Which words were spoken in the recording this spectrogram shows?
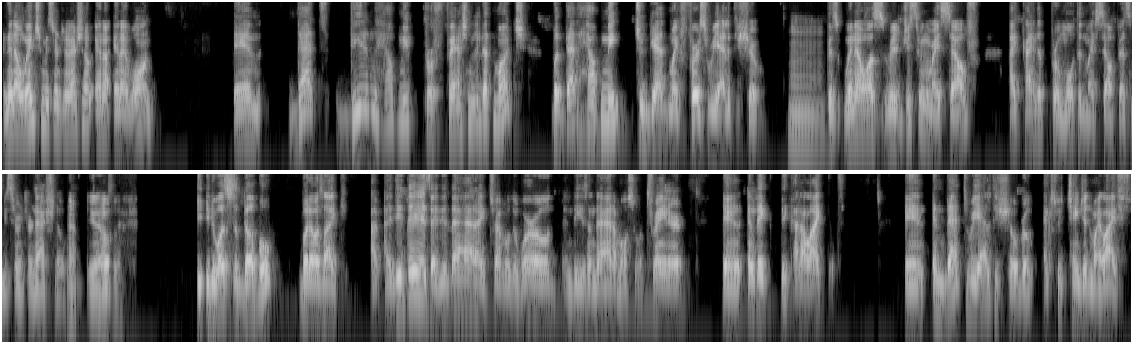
And then I went to Mr. International and I, and I won. And that didn't help me professionally that much, but that helped me to get my first reality show. Mm. Because when I was registering myself, I kind of promoted myself as Mr. International. Yeah, you know, it, it, was a double, but I was like, I, I, did this, I did that, I traveled the world, and this and that. I'm also a trainer, and and they they kind of liked it, and and that reality show, bro, actually changed my life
